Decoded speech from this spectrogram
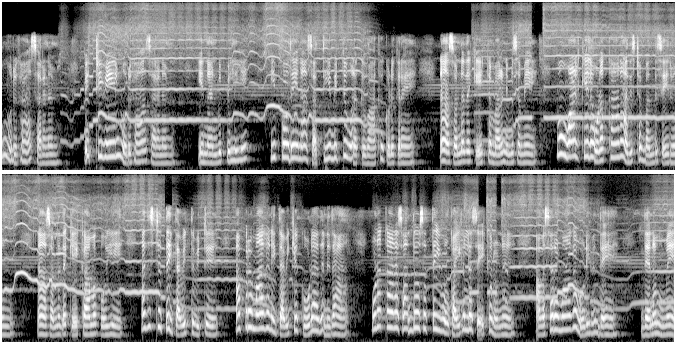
ஓம் முருகா சரணம். வெற்றிவேல் முருகா சரணம். என் அன்பு பிள்ளையே இப்போதே நான் சத்தியமிட்டு உனக்கு வாக்கு கொடுக்குறேன். நான் சொன்னதை கேட்ட மறு நிமிஷமே உன் வாழ்க்கையில் உனக்கான அதிர்ஷ்டம் வந்து சேரும். நான் சொன்னதை கேட்காம போய் அதிர்ஷ்டத்தை தவிர்த்து விட்டு அப்புறமாக நீ தவிக்கக்கூடாதுன்னு தான். உனக்கான சந்தோஷத்தை உன் கைகளில் சேர்க்கணும்னு அவசரமாக ஓடி வந்தேன். தினமுமே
